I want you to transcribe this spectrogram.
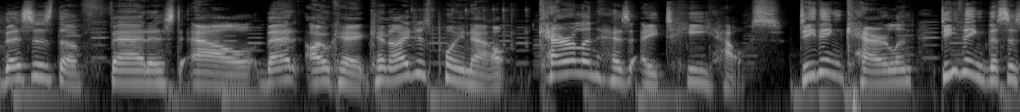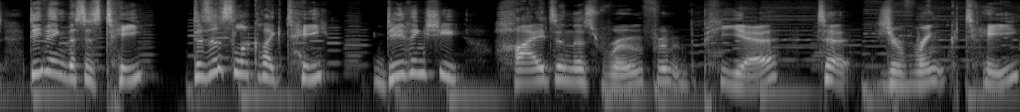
This is the fattest owl. That, okay, can I just point out, Carolyn has a tea house. Do you think Carolyn, do you think this is, do you think this is tea? Does this look like tea? Do you think she hides in this room from Pierre to drink tea?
